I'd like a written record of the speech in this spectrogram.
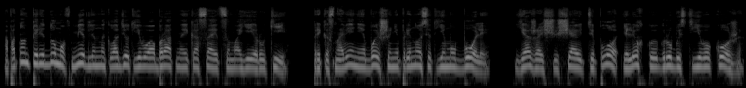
А потом, передумав, медленно кладет его обратно и касается моей руки. Прикосновение больше не приносит ему боли. Я же ощущаю тепло и легкую грубость его кожи.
